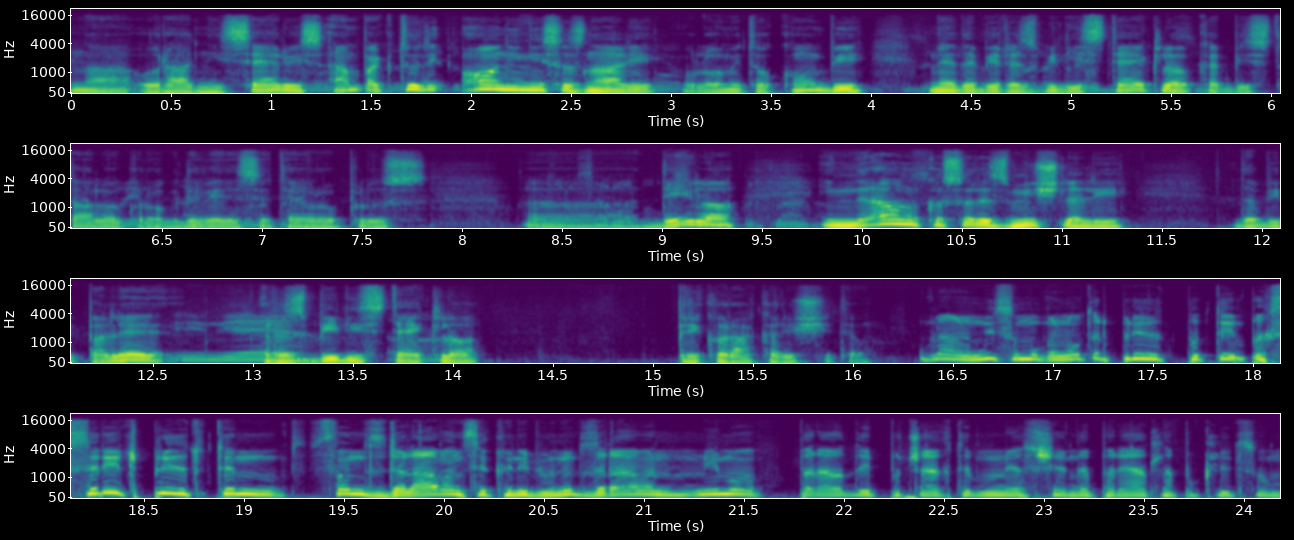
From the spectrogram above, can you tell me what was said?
na uradni servis, ampak tudi oni niso znali ulomiti v kombi, ne da bi razbili steklo, kar bi stalo okrog 90 evrov plus uh, delo. In ravno ko so razmišljali, da bi pa le razbili steklo, prikoraka rešitev. Glavno, nisem mogel noter priti, potem pa sreč pride tudi ten fant z delavnice, ki ni bil nič zraven, mimo, prav, da počakajte, bom jaz še enega prijatelja poklical.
